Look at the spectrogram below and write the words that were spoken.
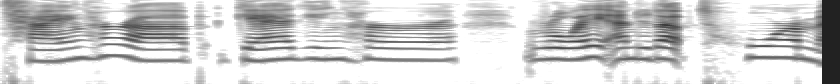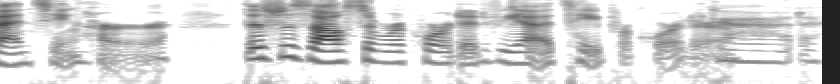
tying her up, gagging her. Roy ended up tormenting her. This was also recorded via a tape recorder. God.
